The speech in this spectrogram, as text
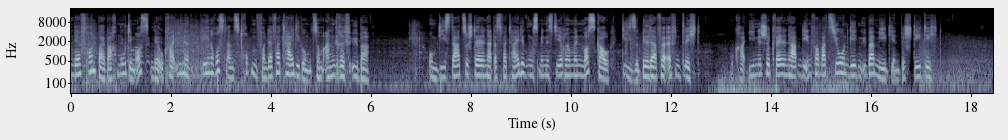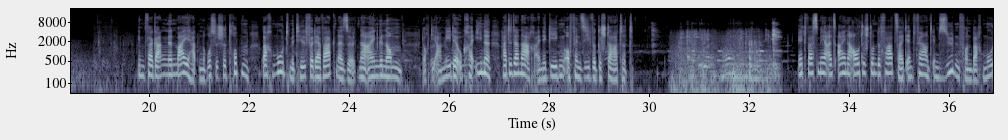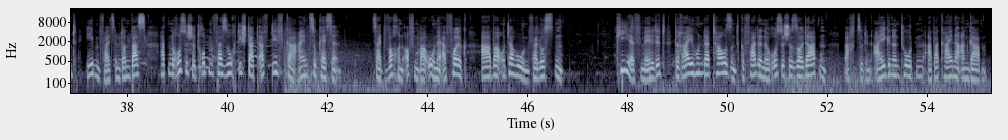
An der Front bei Bachmut im Osten der Ukraine gehen Russlands Truppen von der Verteidigung zum Angriff über. Um dies darzustellen, hat das Verteidigungsministerium in Moskau diese Bilder veröffentlicht. Ukrainische Quellen haben die Information gegenüber Medien bestätigt. Im vergangenen Mai hatten russische Truppen Bachmut mit Hilfe der Wagner-Söldner eingenommen. Doch die Armee der Ukraine hatte danach eine Gegenoffensive gestartet. Etwas mehr als eine Autostunde Fahrzeit entfernt im Süden von Bachmut, ebenfalls im Donbass, hatten russische Truppen versucht, die Stadt Avdivka einzukesseln. Seit Wochen offenbar ohne Erfolg, aber unter hohen Verlusten. Kiew meldet 300.000 gefallene russische Soldaten, macht zu den eigenen Toten aber keine Angaben.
